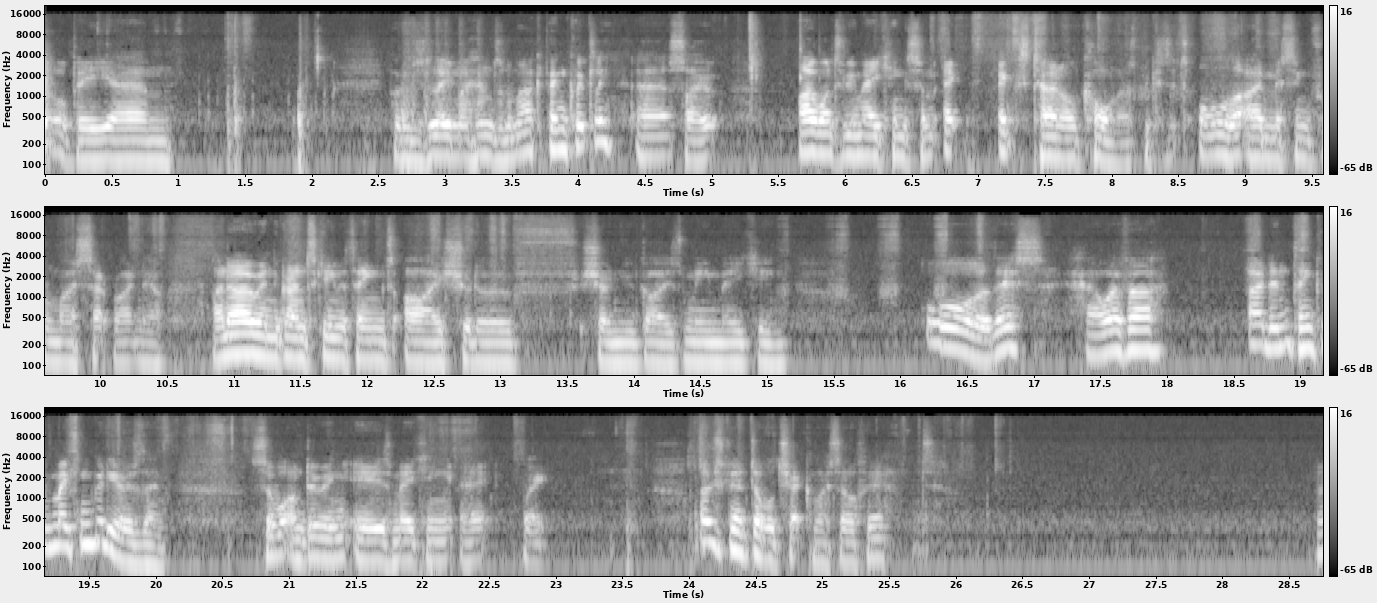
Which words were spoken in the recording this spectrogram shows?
it'll be, um, if I can just lay my hands on a marker pen quickly. Uh, so I want to be making some ex external corners because it's all that I'm missing from my set right now. I know in the grand scheme of things I should have shown you guys me making all of this. However, I didn't think of making videos then. So what I'm doing is making a, wait, I'm just going to double check myself here. Uh,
